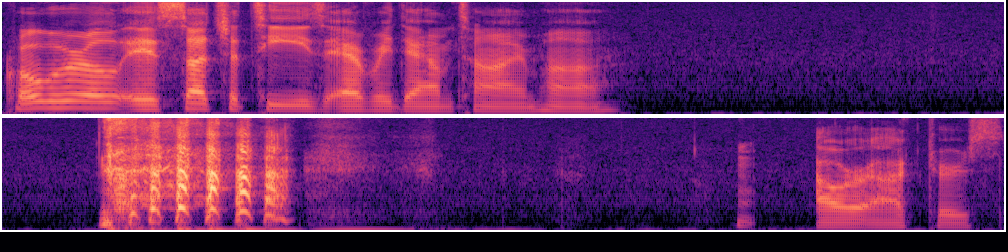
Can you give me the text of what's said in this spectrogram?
Crowgirl is such a tease every damn time, huh? Our actors.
